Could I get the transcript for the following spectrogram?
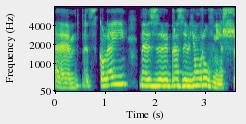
E, z kolei e, z Brazylią również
